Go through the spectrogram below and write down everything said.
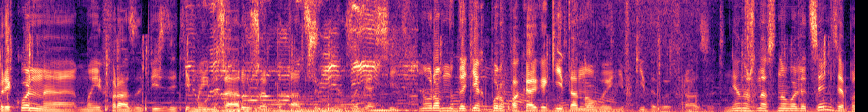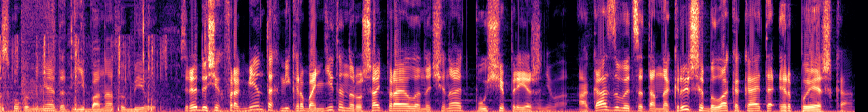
Прикольно мои фразы пиздить и моим же оружием пытаться меня загасить. Ну, ровно до тех пор, пока я какие-то новые не вкидываю фразы. Мне нужна снова лицензия, поскольку меня этот ебанат убил. В следующих фрагментах микробандиты нарушать правила начинают пуще прежнего. Оказывается, там на крыше была какая-то РПшка.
